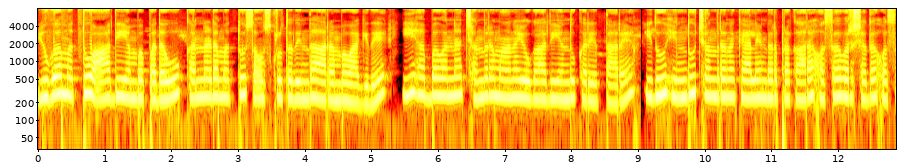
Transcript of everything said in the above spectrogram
ಯುಗ ಮತ್ತು ಆದಿ ಎಂಬ ಪದವು ಕನ್ನಡ ಮತ್ತು ಸಂಸ್ಕೃತದಿಂದ ಆರಂಭವಾಗಿದೆ. ಈ ಹಬ್ಬವನ್ನ ಚಂದ್ರಮಾನ ಯುಗಾದಿ ಎಂದು ಕರೆಯುತ್ತಾರೆ. ಇದು ಹಿಂದೂ ಚಂದ್ರನ ಕ್ಯಾಲೆಂಡರ್ ಪ್ರಕಾರ ಹೊಸ ವರ್ಷದ ಹೊಸ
